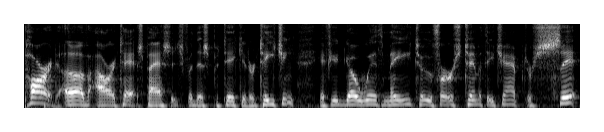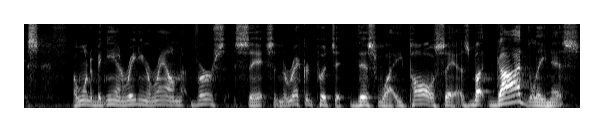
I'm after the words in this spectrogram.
part of our text passage for this particular teaching. If you'd go with me to 1 Timothy chapter 6, I want to begin reading around verse 6, and the record puts it this way Paul says, But godliness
